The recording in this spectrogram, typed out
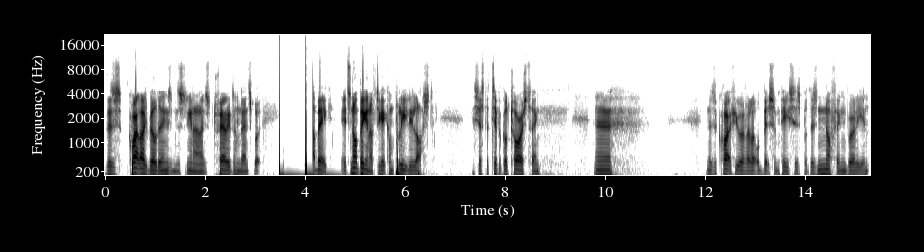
there's quite large buildings and you know it's fairly condensed, but not big. It's not big enough to get completely lost. It's just a typical tourist thing. Uh, there's quite a few other little bits and pieces, but there's nothing brilliant.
